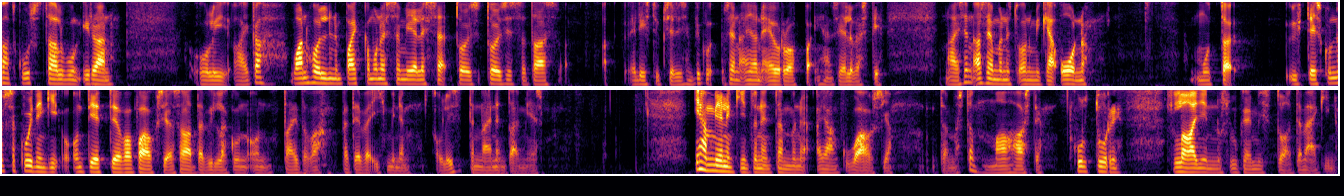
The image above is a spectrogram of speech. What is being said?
1600-luvun Iran oli aika vanhoillinen paikka monessa mielessä, tois, toisissa taas edistyksellisempi kuin sen ajan Eurooppa ihan selvästi. Naisen asema nyt on mikä on, mutta yhteiskunnassa kuitenkin on tiettyjä vapauksia saatavilla, kun on taitava, pätevä ihminen, oli sitten nainen tai mies. Ihan mielenkiintoinen tämmöinen ajankuvaus ja tämmöistä maahaaste kulttuurilaajennus tämäkin.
